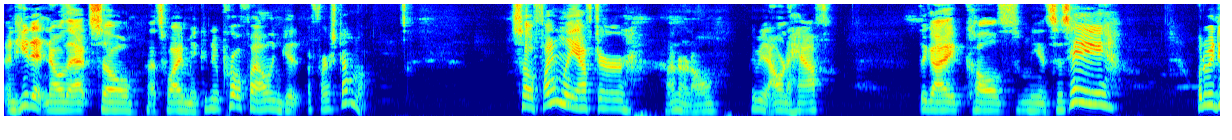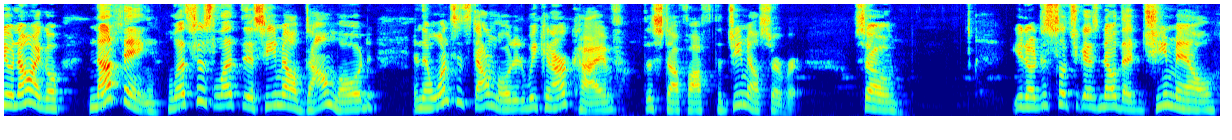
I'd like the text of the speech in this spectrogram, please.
and he didn't know that. So that's why I make a new profile and get a fresh download. So finally, after I don't know, maybe an hour and a half. The guy calls me and says, Hey, what do we do now? I go, Nothing. Let's just let this email download. And then once it's downloaded, we can archive the stuff off the Gmail server. So, you know, just to let you guys know that Gmail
